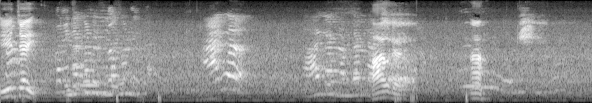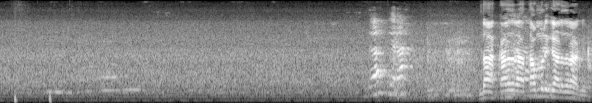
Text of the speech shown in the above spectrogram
ఈ చెయ్యి. ఆగు డాడీ. దా కడదురా తమ్ముడికి కడదురా నీవు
